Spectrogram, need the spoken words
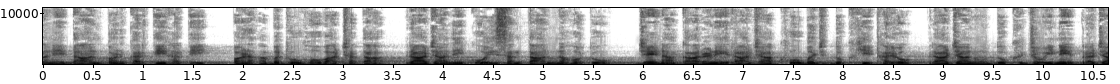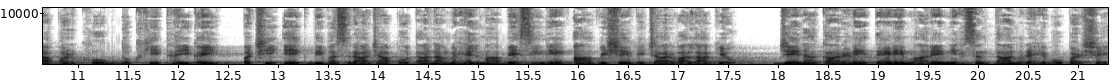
અને દાન પણ કરતી હતી, પણ આ બધું હોવા છતાં રાજાને કોઈ સંતાન નહોતું. જેના કારણે રાજા ખૂબ જ દુઃખી થયો. રાજાનું દુઃખ જોઈને પ્રજા પણ ખૂબ દુઃખી થઈ ગઈ. પછી એક દિવસ રાજા પોતાના મહેલમાં બેસીને આ વિશે વિચારવા લાગ્યો. જેના કારણે તેણે મારે નિઃસંતાન રહેવું પડશે.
